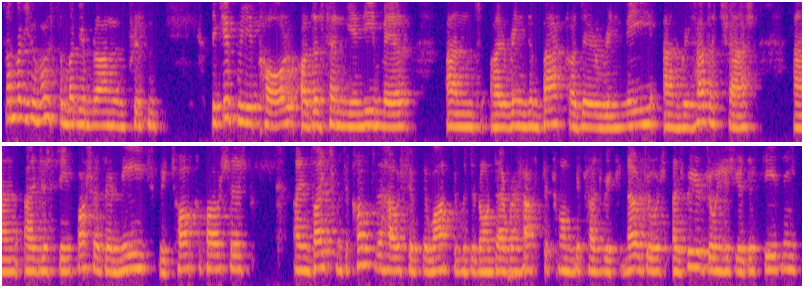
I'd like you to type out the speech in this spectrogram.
somebody who has somebody in prison, they give me a call or they'll send me an email and I ring them back or they'll ring me and we have a chat and I'll just see what are their needs. We talk about it. I invite them to come to the house if they want to, but they don't ever have to come because we can now do it as we are doing it here this evening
